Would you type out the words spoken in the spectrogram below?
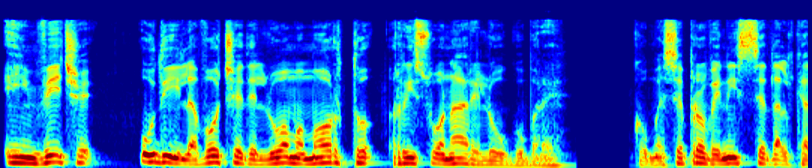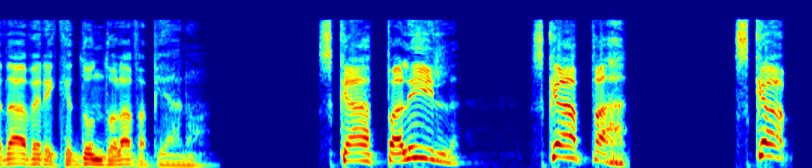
E invece udì la voce dell'uomo morto risuonare lugubre, come se provenisse dal cadavere che dondolava piano. Scappa, Lil! Scappa! Scappa!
